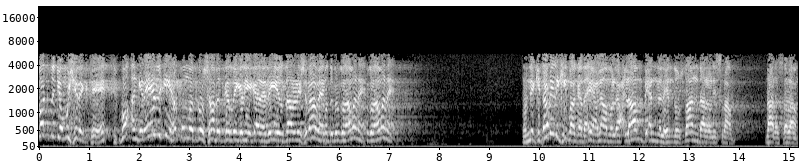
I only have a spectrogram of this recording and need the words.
وقت جو مشرق تھے، وہ انگریز کی حکومت کو ثابت کرنے کے لیے کہہ رہے تھے، یہ دار الاسلام ہے وہ تو بالکل امن ہے بالکل امن ہے انہوں نے کتابیں لکھی باقاعدہ علام الحلام بے ان ہندوستان دار الاسلام، دار السلام۔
